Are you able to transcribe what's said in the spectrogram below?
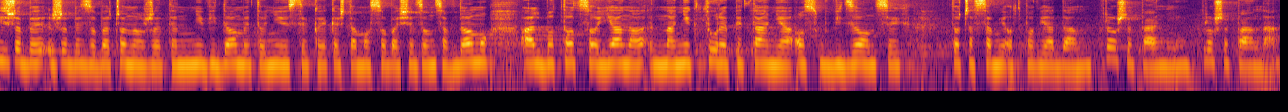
i żeby, żeby zobaczono, że ten niewidomy to nie jest tylko jakaś tam osoba siedząca w domu, albo to, co ja na, na niektóre pytania osób widzących, to czasami odpowiadam, proszę pani, proszę pana,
